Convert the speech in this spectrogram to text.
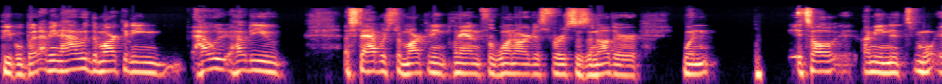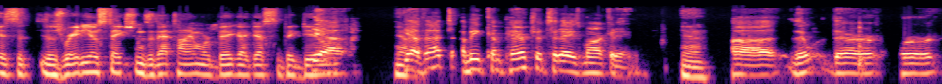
people, but I mean, how would the marketing? How how do you establish the marketing plan for one artist versus another when it's all i mean it's more is it those radio stations at that time were big i guess the big deal yeah yeah, yeah that i mean compared to today's marketing yeah uh there there were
